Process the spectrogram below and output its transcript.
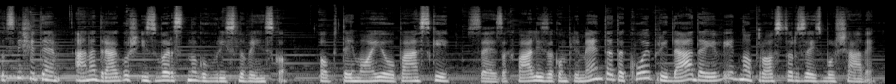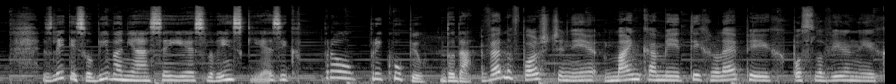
Kot slišite, Ana Dragoš izvrstno govori slovensko. Ob tej moji opaski se zahvali za komplimenta, takoj prida, da je vedno prostor za izboljšave. Z leti sobivanja se je slovenski jezik prav prikupil, doda. Vedno v polščini manjka mi teh lepih poslovilnih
